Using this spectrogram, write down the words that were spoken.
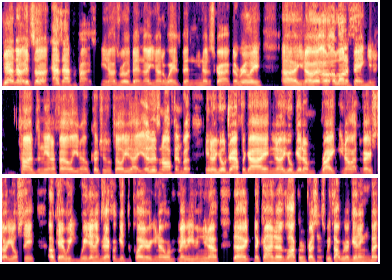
Yeah, no, it's uh as advertised. You know, it's really been uh, you know the way it's been you know described. But really, uh, you know, a, a lot of things. You know, times in the NFL, you know, coaches will tell you that it isn't often, but you know, you'll draft a guy and you know you'll get him right. You know, at the very start, you'll see, okay, we we didn't exactly get the player, you know, or maybe even you know the the kind of locker room presence we thought we were getting, but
